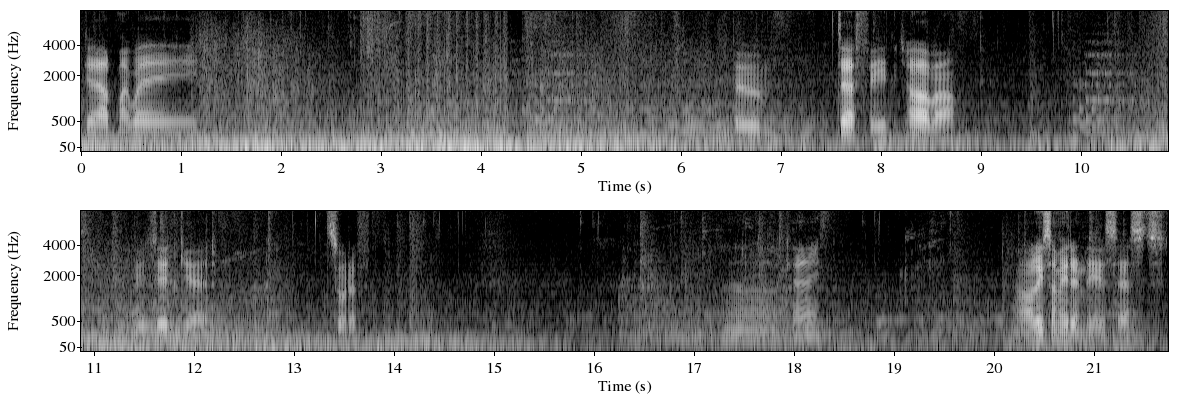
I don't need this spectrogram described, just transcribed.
get out of my way. Boom. Defeat. Oh well. We did good. Sort of. Okay. Well, at least I made it in the assists.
